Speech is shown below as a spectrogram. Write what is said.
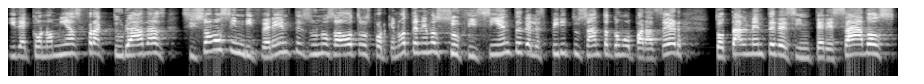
y de economías fracturadas, si somos indiferentes unos a otros porque no tenemos suficiente del Espíritu Santo como para ser totalmente desinteresados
